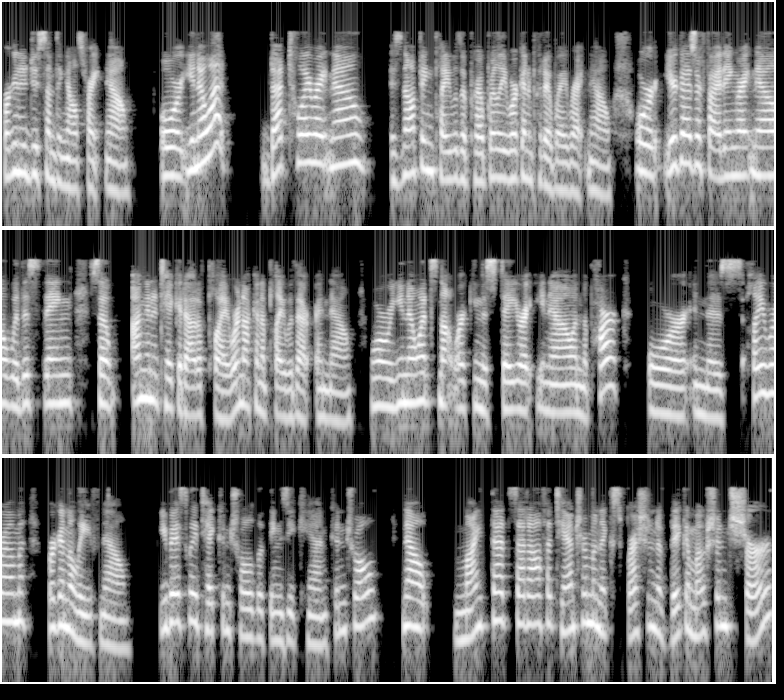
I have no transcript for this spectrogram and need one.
We're going to do something else right now. Or, you know what? That toy right now is not being played with appropriately. We're going to put it away right now. Or, you guys are fighting right now with this thing, so I'm going to take it out of play. We're not going to play with that right now. Or, you know what? It's not working to stay right now in the park or in this playroom. We're going to leave now. You basically take control of the things you can control. Now, might that set off a tantrum, an expression of big emotion? Sure.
